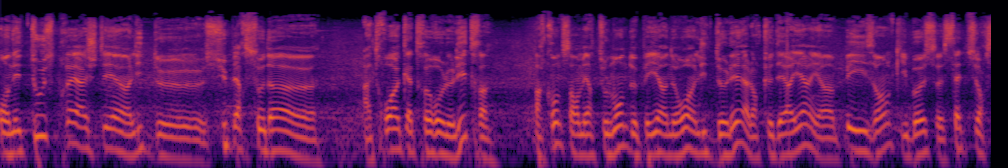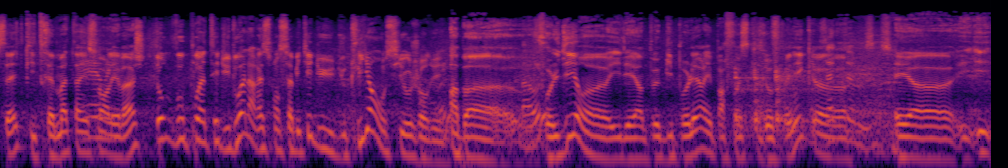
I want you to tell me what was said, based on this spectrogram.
On est tous prêts à acheter un litre de super soda euh, à 3 à 4 euros le litre. Par contre, ça emmerde tout le monde de payer un euro un litre de lait, alors que derrière, il y a un paysan qui bosse 7 sur 7, qui traite matin et Eh soir oui. les vaches. Donc vous pointez du doigt la responsabilité du, du client aussi aujourd'hui. Ah bah, Bah oui. faut le dire, euh, il est un peu bipolaire et parfois schizophrénique. euh, Exactement. et euh, il-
